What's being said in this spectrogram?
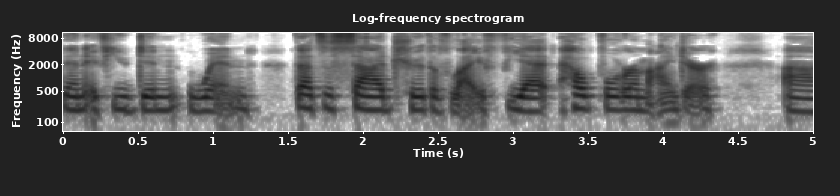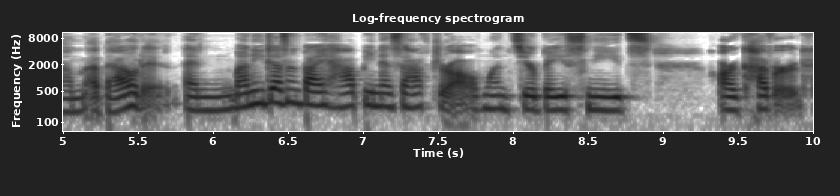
than if you didn't win. That's a sad truth of life, yet helpful reminder um, about it. And money doesn't buy happiness after all, once your base needs are covered.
